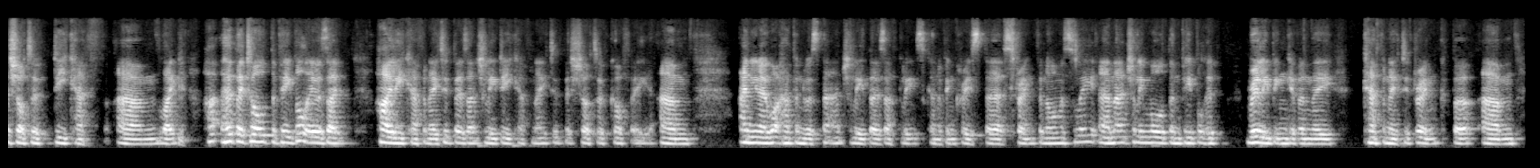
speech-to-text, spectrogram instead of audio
a shot of decaf. Um, like had they told the people it was like highly caffeinated, but it's actually decaffeinated. This shot of coffee. Um, and you know what happened was that actually those athletes kind of increased their strength enormously, and actually more than people had really been given the caffeinated drink, but um,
